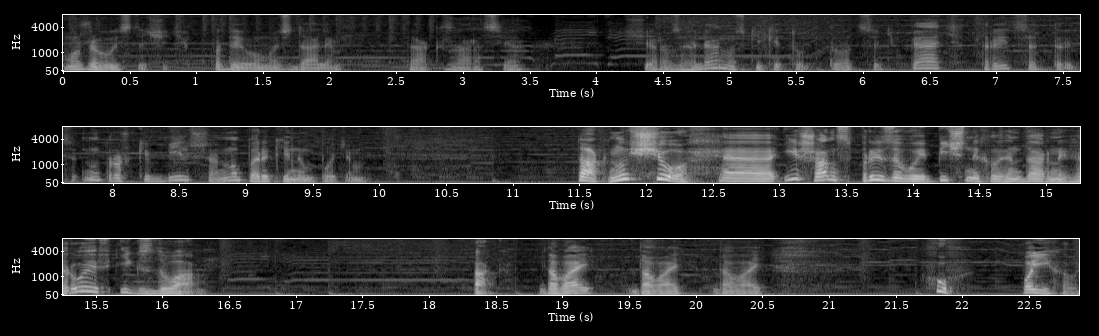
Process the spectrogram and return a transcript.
може вистачить. Подивимось далі. Так, зараз я ще раз гляну, скільки тут 25, 30, 30, ну трошки більше, ну перекинемо потім. Так, ну що, е, і шанс призову епічних легендарних героїв X2. Так, давай, давай, давай. Поїхали.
